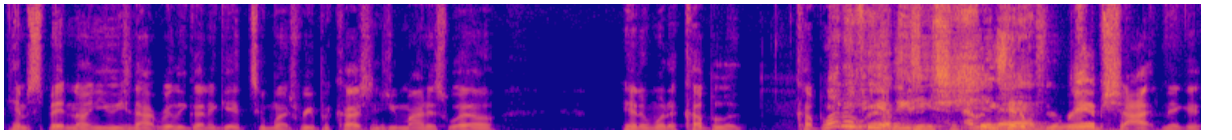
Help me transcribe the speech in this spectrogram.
him spitting on you. He's not really going to get too much repercussions. You might as well hit him with a couple of couple. What if he at a least- piece of at shit least hit him with a rib shot, nigga.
